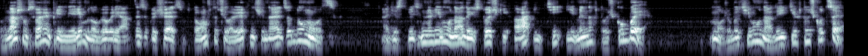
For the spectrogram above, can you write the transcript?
В нашем с вами примере многовариантность заключается в том, что человек начинает задумываться, а действительно ли ему надо из точки А идти именно в точку Б. Может быть, ему надо идти в точку С.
